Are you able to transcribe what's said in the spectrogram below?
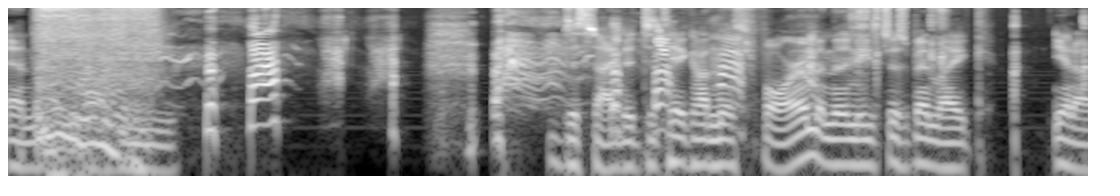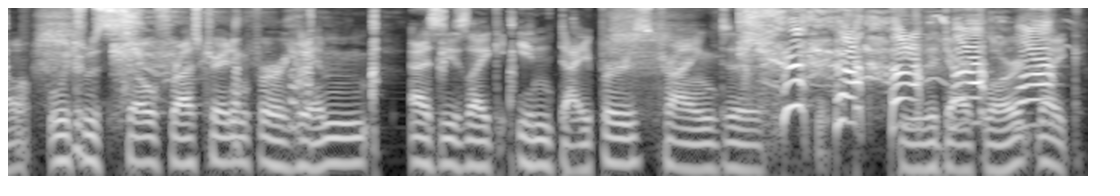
and then he decided to take on this form and then he's just been like, you know, which was so frustrating for him as he's like in diapers trying to be the Dark Lord. Like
